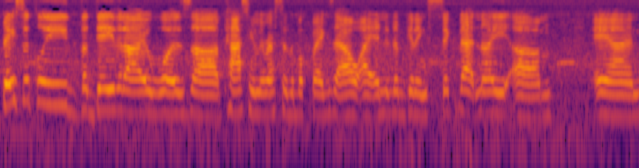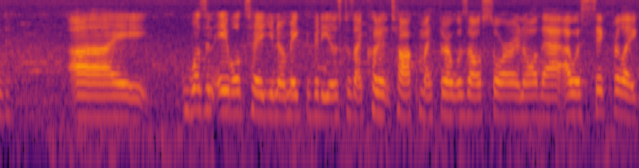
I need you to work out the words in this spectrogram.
basically, the day that I was uh, passing the rest of the book bags out, I ended up getting sick that night um, and I wasn't able to, you know, make the videos because I couldn't talk. My throat was all sore and all that. I was sick for like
